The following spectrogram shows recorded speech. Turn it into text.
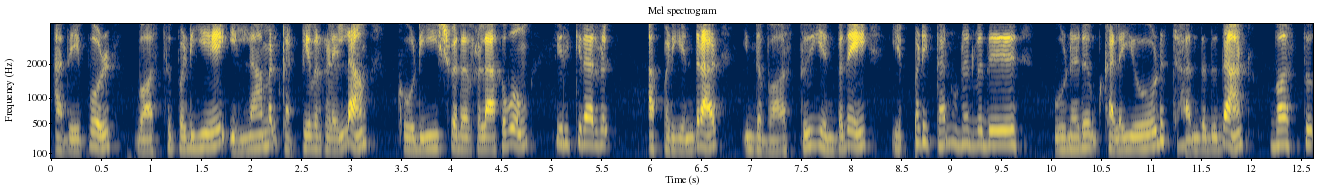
அதேபோல் வாஸ்துப்படியே இல்லாமல் கட்டியவர்களெல்லாம் கோடீஸ்வரர்களாகவும் இருக்கிறார்கள். அப்படியென்றால் இந்த வாஸ்து என்பதை எப்படித்தான் உணர்வது? உணரும் கலையோடு சார்ந்ததுதான் வாஸ்து.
